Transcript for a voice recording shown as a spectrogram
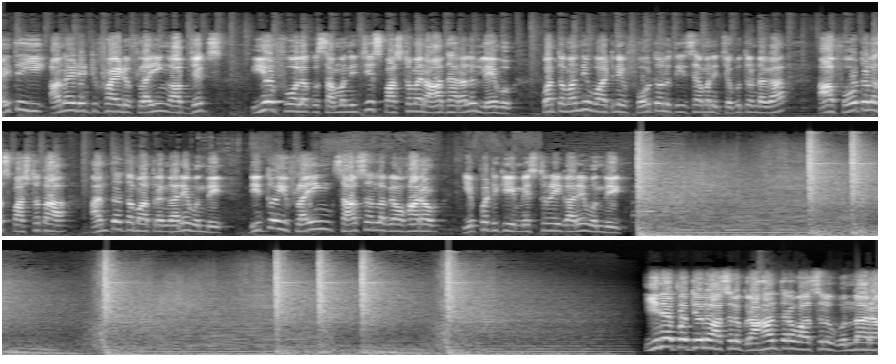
అయితే ఈ అన్ఐడెంటిఫైడ్ ఫ్లయింగ్ ఆబ్జెక్ట్స్ ఈఎఫ్ఓలకు సంబంధించి స్పష్టమైన ఆధారాలు లేవు. కొంతమంది వాటిని ఫోటోలు తీశామని చెబుతుండగా ఆ ఫోటోల స్పష్టత అంతంత మాత్రంగానే ఉంది. దీంతో ఈ ఫ్లయింగ్ సాసర్ల వ్యవహారం ఇప్పటికీ మిస్టరీగానే ఉంది. ఈ నేపథ్యంలో అసలు గ్రహాంతర వాసులు ఉన్నారా?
